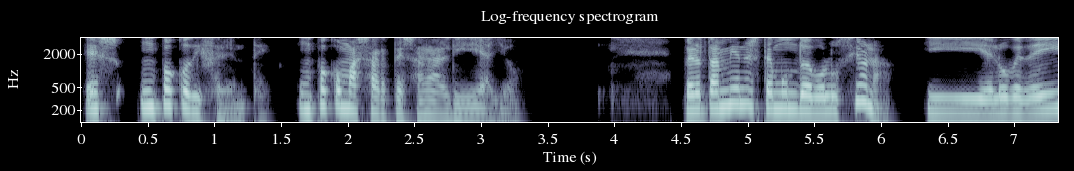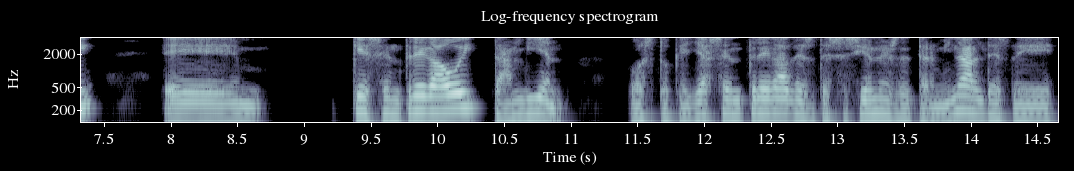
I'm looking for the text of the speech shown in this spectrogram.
es un poco diferente, un poco más artesanal diría yo. Pero también este mundo evoluciona y el VDI eh, que se entrega hoy también, puesto que ya se entrega desde sesiones de terminal, desde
